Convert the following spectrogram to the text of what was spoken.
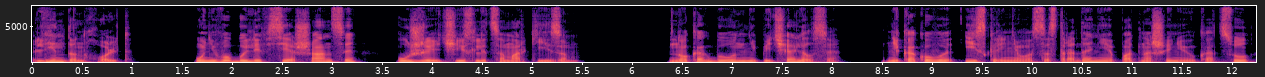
Линденхольд, у него были все шансы уже числиться маркизом. Но как бы он ни печалился, никакого искреннего сострадания по отношению к отцу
